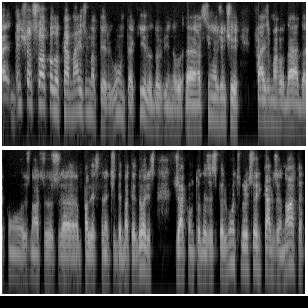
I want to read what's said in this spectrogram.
É, deixa eu só colocar mais uma pergunta aqui, Ludovino. É, assim a gente faz uma rodada com os nossos uh, palestrantes debatedores, já com todas as perguntas. O professor Ricardo Zanota,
